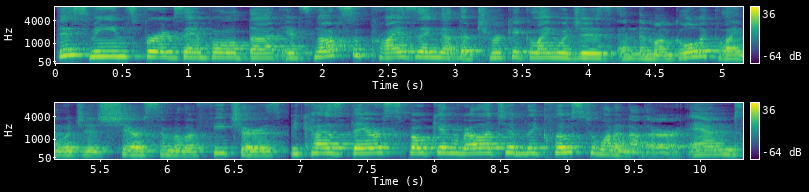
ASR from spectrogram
This means, for example, that it's not surprising that the Turkic languages and the Mongolic languages share similar features because they are spoken relatively close to one another, and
